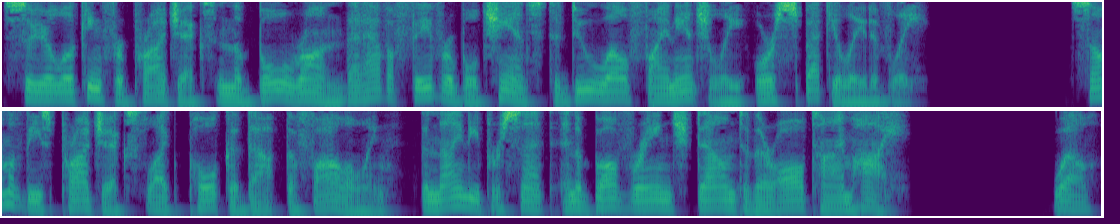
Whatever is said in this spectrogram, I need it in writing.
So you're looking for projects in the bull run that have a favorable chance to do well financially or speculatively. Some of these projects like Polkadot the following, the 90% and above range down to their all-time high. Well,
